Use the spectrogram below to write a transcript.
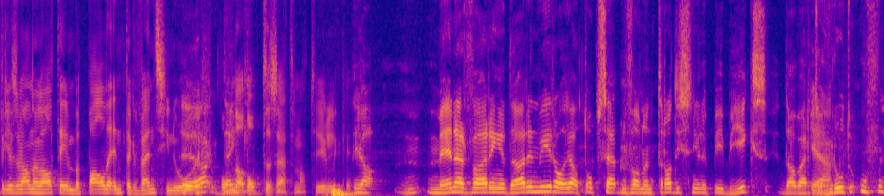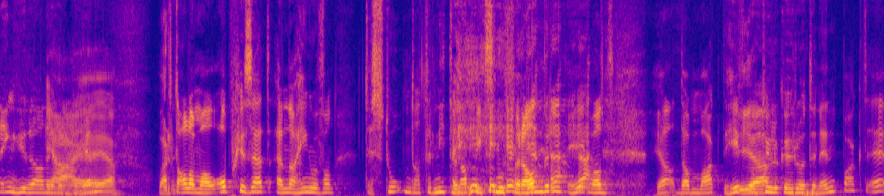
er is wel nog altijd een bepaalde interventie nodig Ja, om denk- dat op te zetten natuurlijk. hè. Ja, mijn ervaringen daarin weer al. Ja, het opzetten van een traditionele PBX, dat werd een grote oefening gedaan in het begin. Werd allemaal opgezet en dan gingen we van, het is toe omdat er niet te rap iets moet veranderen. hè, want ja, dat maakt, heeft Ja. natuurlijk een grote impact hè,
